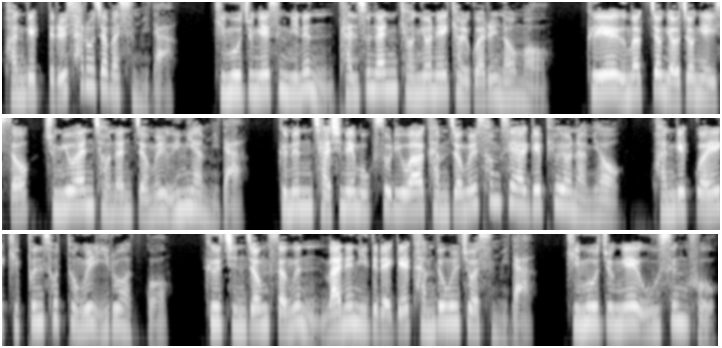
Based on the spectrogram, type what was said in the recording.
관객들을 사로잡았습니다. 김호중의 승리는 단순한 경연의 결과를 넘어 그의 음악적 여정에 있어 중요한 전환점을 의미합니다. 그는 자신의 목소리와 감정을 섬세하게 표현하며 관객과의 깊은 소통을 이루었고 그 진정성은 많은 이들에게 감동을 주었습니다. 김호중의 우승 후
